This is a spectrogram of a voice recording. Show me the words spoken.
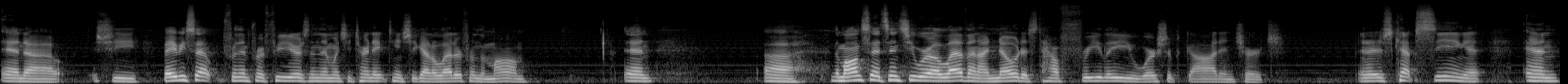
and uh, she babysat for them for a few years, and then when she turned 18, she got a letter from the mom, and uh, the mom said, Since you were 11, I noticed how freely you worshiped God in church. And I just kept seeing it. And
